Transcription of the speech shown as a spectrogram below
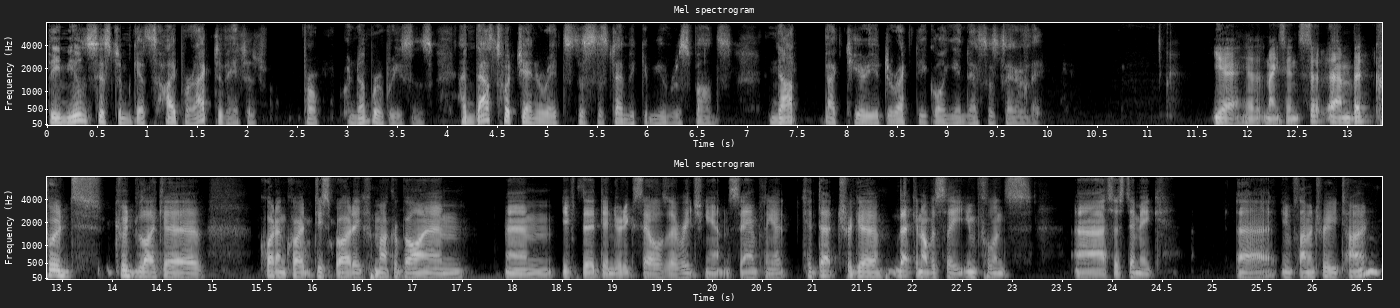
the immune system gets hyperactivated for a number of reasons. And that's what generates the systemic immune response, not bacteria directly going in necessarily. Yeah, yeah, that makes sense. So, um, but could could like a quote unquote dysbiotic microbiome um, if the dendritic cells are reaching out and sampling it, could that trigger? That can obviously influence uh, systemic uh, inflammatory tone.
